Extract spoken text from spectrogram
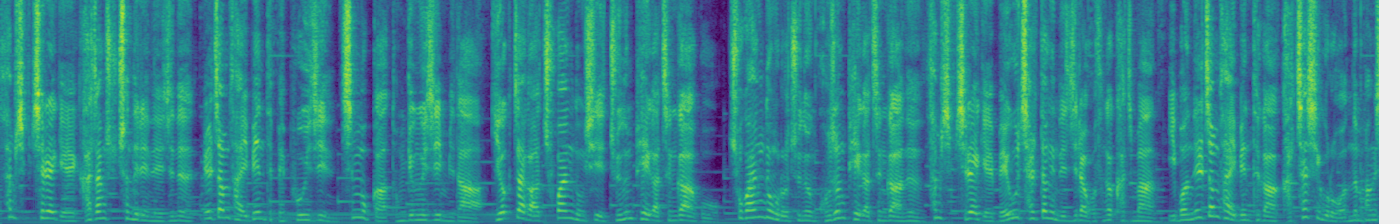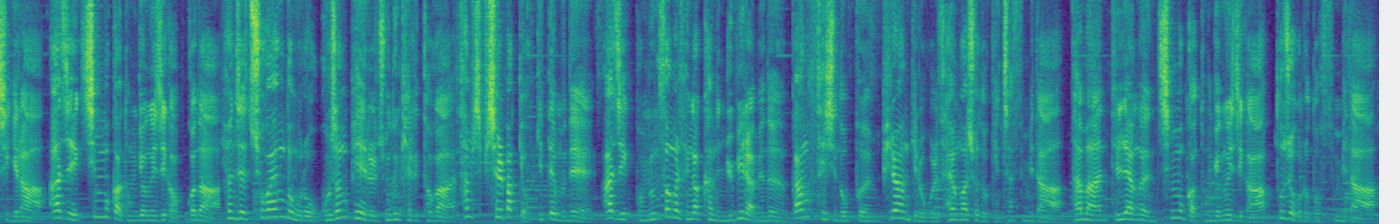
37에게 가장 추천드리는 의지는 1.4 이벤트 배포 의지인 침묵과 동경 의지입니다. 기억자가 추가 행동 시 주는 피해가 증가하고 추가 행동으로 주는 고정 피해가 증가하는 37에게 매우 찰떡인 의지라고 생각하지만 이번 1.4 이벤트가 가차식으로 얻는 방식이라 아직 침묵과 동경 의지가 없거나 현재 추가 행동으로 고정 피해를 주는 캐릭터가 37밖에 없기 때문에 아직 범용성을 생각하는 유비라면은 깡스탯이 높은 필요한 기록을 사용하셔도 괜찮습니다. 다만 딜량은 침묵과 동경 의지가 압도적으로 높습니다.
